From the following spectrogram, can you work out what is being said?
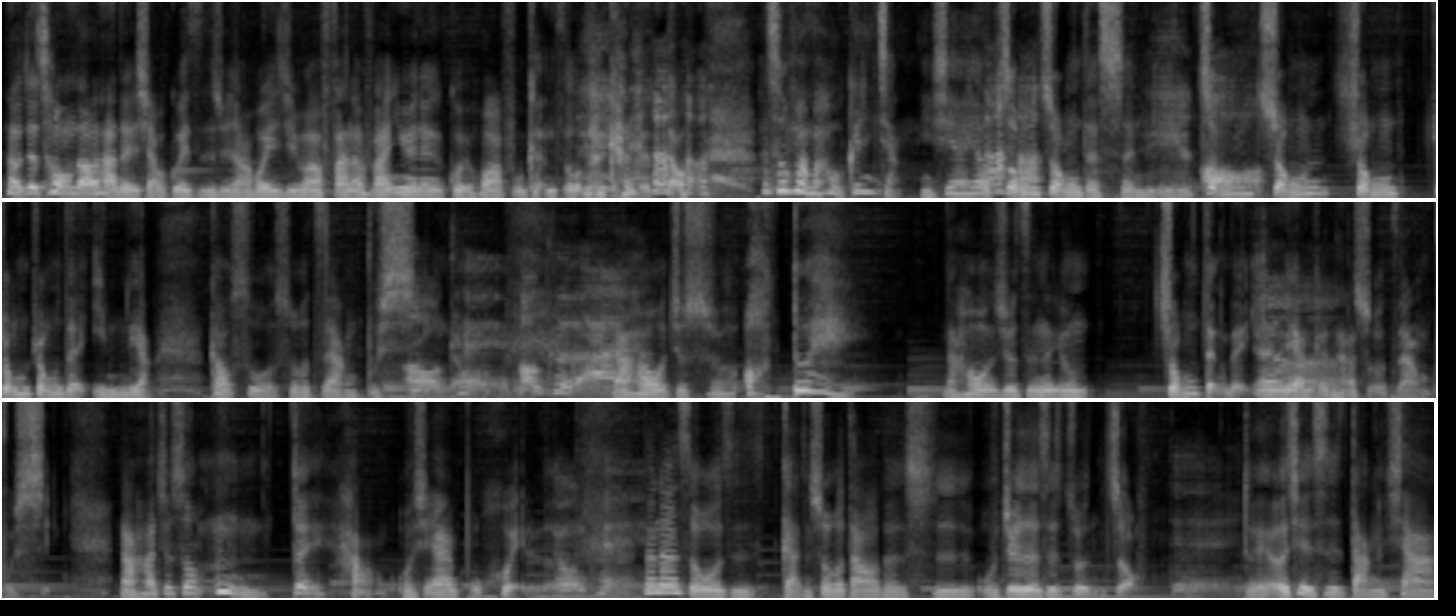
然后就冲到他的小柜子去拿会议记录，然后翻了翻，因为那个鬼画符可能只有他看得到。他说：“妈妈，我跟你讲，你现在要中中的声音，中中中中中的音量，告诉我说这样不行、哦。OK，好可爱。然后我就说：“哦，对。”然后我就真的用中等的音量跟他说这样不行。然后他就说：“嗯，对，好，我现在不会了。” OK，那那时候我只感受到的是，我觉得是尊重，对，对，而且是当下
